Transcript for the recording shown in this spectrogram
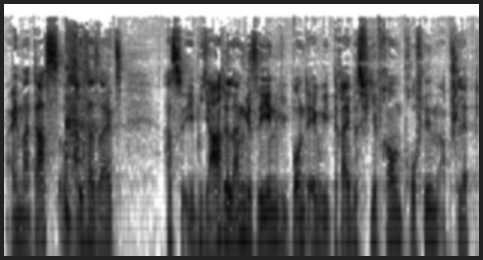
Einmal das und andererseits hast du eben jahrelang gesehen, wie Bond irgendwie drei bis vier Frauen pro Film abschleppt.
